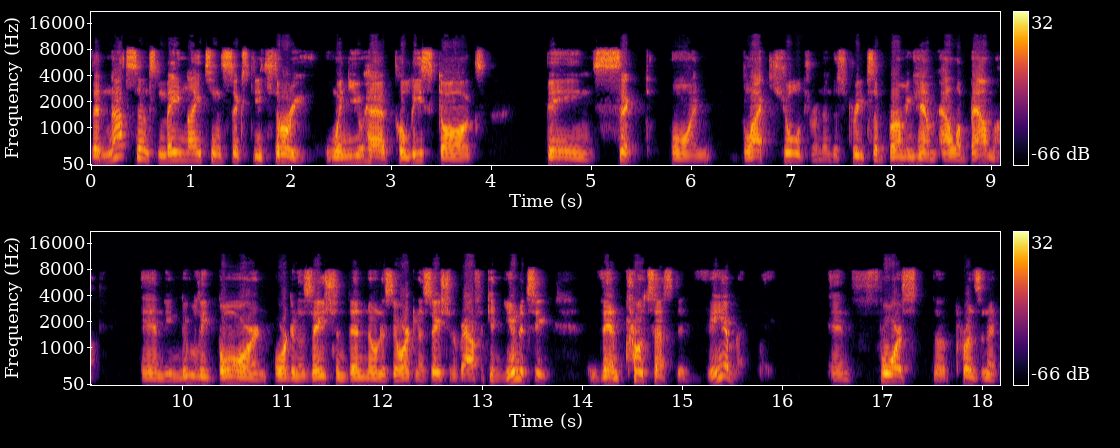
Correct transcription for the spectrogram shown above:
that not since May 1963, when you had police dogs being sick on black children in the streets of Birmingham, Alabama, and the newly born organization, then known as the Organization of African Unity, then protested vehemently and forced uh, President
